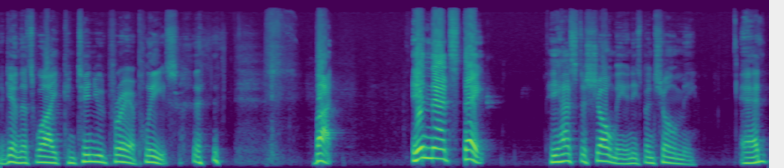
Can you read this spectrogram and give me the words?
Again, that's why continued prayer, please. but in that state, He has to show me, and He's been showing me, Ed,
